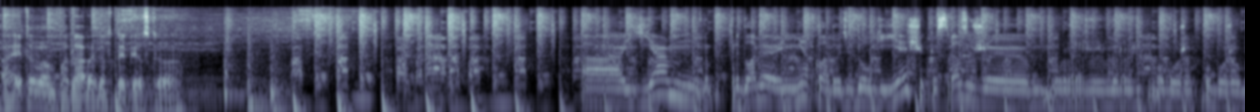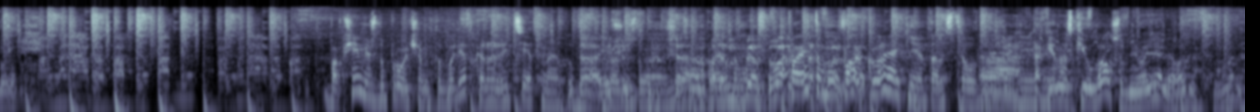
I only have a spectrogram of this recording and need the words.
А это вам подарок от Капецкого. А я предлагаю не откладывать в долгий ящик и сразу же... О боже, о боже, о боже. Вообще, между прочим, табуретка раритетная. Тут Да, я чувствую. Сейчас да, она поэтому, развалится поэтому поаккуратнее там с А, телодвижениями. так, я носки убрал, чтобы не воняли, ладно? Нормально?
